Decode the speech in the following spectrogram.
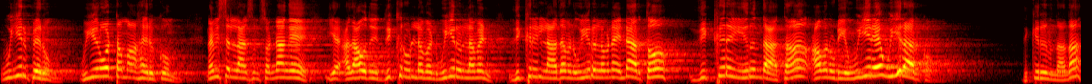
உயிர் பெறும் உயிரோட்டமாக இருக்கும். நபிசல்லாசம் சொன்னாங்க எ- அதாவது திக்ரு உள்ளவன் உயிர் உள்ளவன் திக்ரு இல்லாதவன் உயிர் உள்ளவனா? என்ன அர்த்தம்? திக்ரு இருந்தா தான் அவனுடைய உயிரே உயிரா இருக்கும். திக்ர் இருந்தால் தான்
